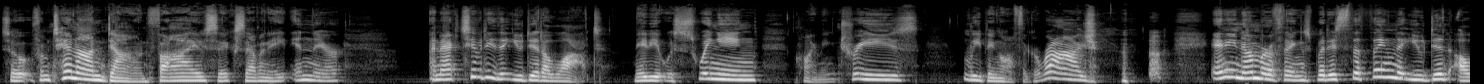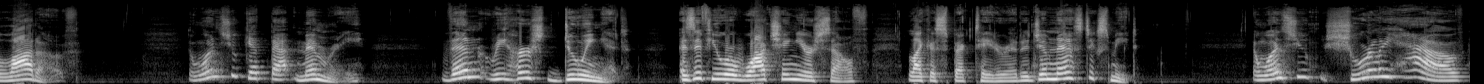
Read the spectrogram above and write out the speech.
So from 10 on down, 5, 6, 7, 8, in there, an activity that you did a lot. Maybe it was swinging, climbing trees, leaping off the garage, any number of things, but it's the thing that you did a lot of. And once you get that memory, then rehearse doing it as if you were watching yourself like a spectator at a gymnastics meet. And once you surely have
